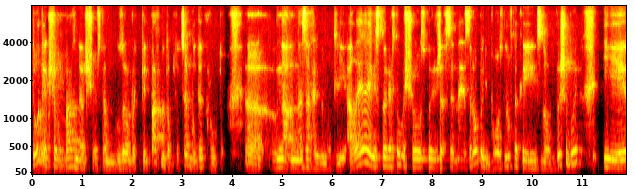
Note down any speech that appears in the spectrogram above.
то от якщо Вагнер щось там зробить під Бахмутом, то це буде круто е, на, на загальному тлі. Але історія в тому, що скоріш за все не зробить, бо знов таки їх знов вишибли. І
